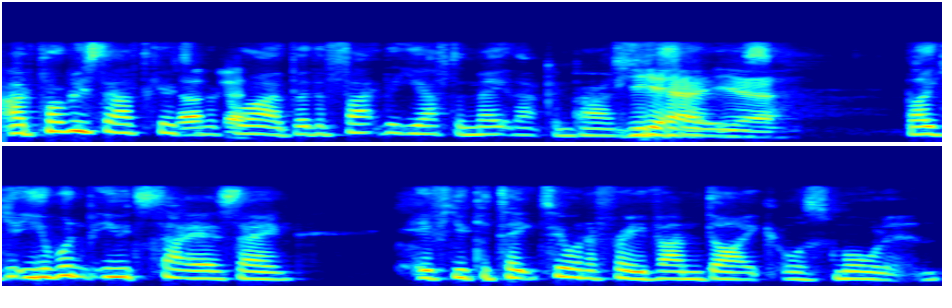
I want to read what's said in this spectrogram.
I'd probably still have to go to Okay. Maguire. But the fact that you have to make that comparison, yeah, shows- yeah. Like you, you wouldn't you'd sat here saying if you could take two on a free, Van Dijk or Smalling,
